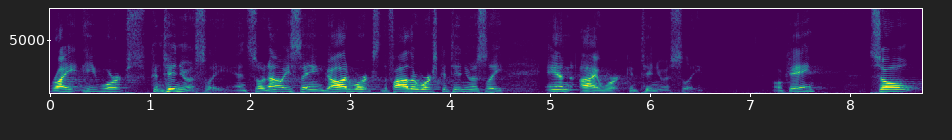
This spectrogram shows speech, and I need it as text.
right? He works continuously. And so now he's saying God works, the Father works continuously, and I work continuously. Okay? So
